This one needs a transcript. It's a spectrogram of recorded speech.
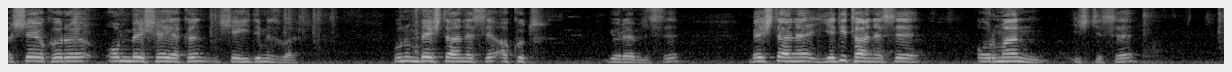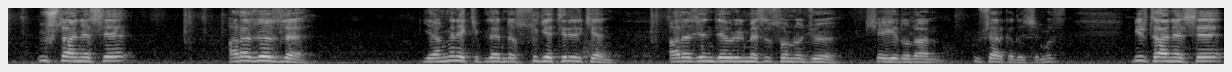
aşağı yukarı 15'e yakın şehidimiz var. Bunun 5 tanesi akut görevlisi. 5 tane, 7 tanesi orman işçisi. 3 tanesi arazözle yangın ekiplerinde su getirirken aracın devrilmesi sonucu şehit olan üç arkadaşımız. Bir tanesi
